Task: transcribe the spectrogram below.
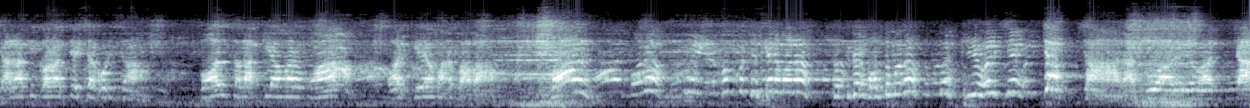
চালাকি করার চেষ্টা করিস না? বল তারা কি আমার মা আর কে আমার বাবা? বল। মনো তুই এরকম করছিস কেন, মনো? সত্যিকার বলতো মনো। তোর কি হয়েছে? চুপ সারা দুয়ারের বাচ্চা।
